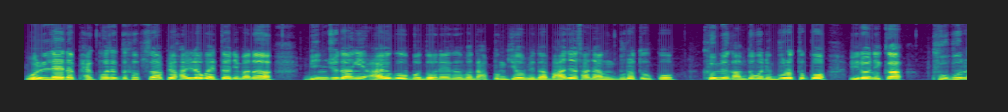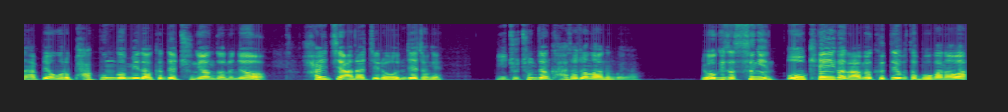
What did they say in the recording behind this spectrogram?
원래는 100% 흡수 합병 하려고 했더니만은 민주당이 아이고 뭐 너네들 뭐 나쁜 기업이다 마녀사냥 물어뜯고 금융감독원이 물어뜯고 이러니까 부분 합병으로 바꾼 겁니다. 근데 중요한 거는요. 할지 안 할지를 언제 정해? 이 주총장 가서 정하는 거야. 여기서 승인 오케이가 나면 그때부터 뭐가 나와?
